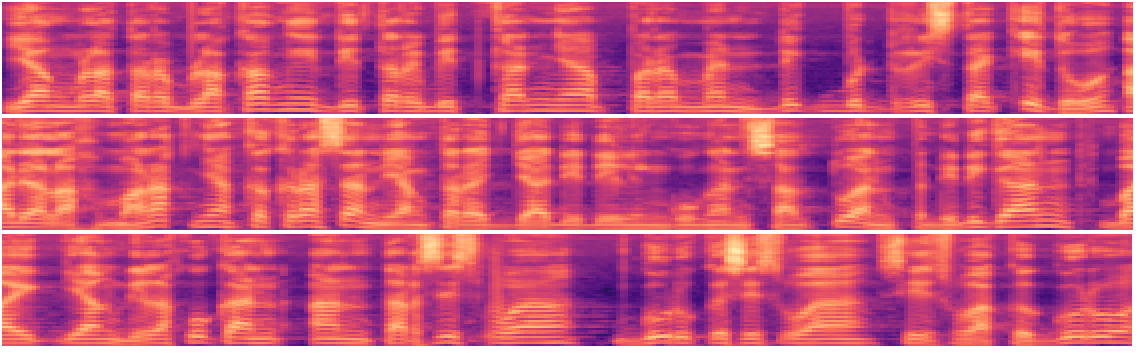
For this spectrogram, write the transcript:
yang melatar belakangi diterbitkannya Permendikbud Ristek itu adalah maraknya kekerasan yang terjadi di lingkungan satuan pendidikan, baik yang dilakukan antar siswa, guru ke siswa, siswa ke guru,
